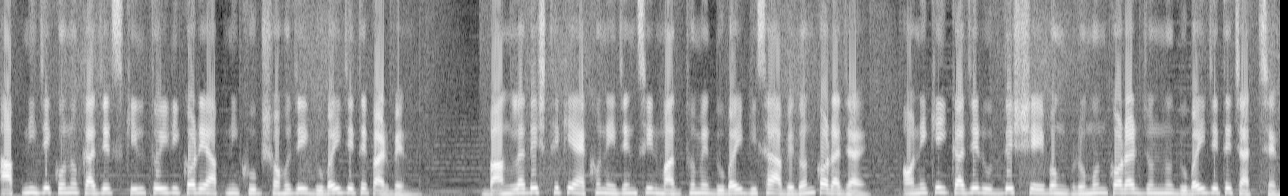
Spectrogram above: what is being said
আপনি যে কোনো কাজের স্কিল তৈরি করে আপনি খুব সহজেই দুবাই যেতে পারবেন। বাংলাদেশ থেকে এখন এজেন্সির মাধ্যমে দুবাই ভিসা আবেদন করা যায়। অনেকেই কাজের উদ্দেশ্যে এবং ভ্রমণ করার জন্য দুবাই যেতে চাচ্ছেন।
